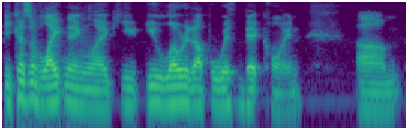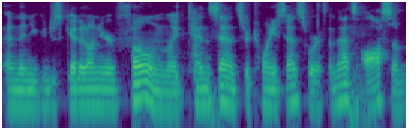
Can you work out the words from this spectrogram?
because of lightning like you you load it up with bitcoin um, and then you can just get it on your phone like 10 cents or 20 cents worth and that's awesome.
